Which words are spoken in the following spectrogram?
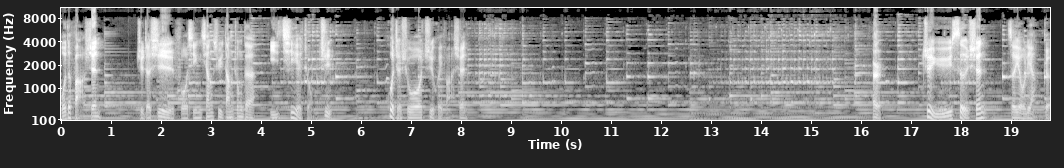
佛的法身，指的是佛心相续当中的一切种智，或者说智慧法身。二至于色身，则有两个，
